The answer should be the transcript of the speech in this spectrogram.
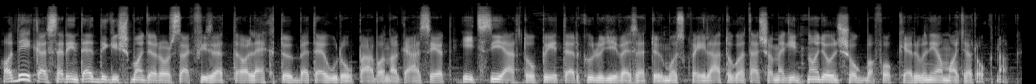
A DK szerint eddig is Magyarország fizette a legtöbbet Európában a gázért, így Szijjártó Péter külügyi vezető moszkvai látogatása megint nagyon sokba fog kerülni a magyaroknak.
